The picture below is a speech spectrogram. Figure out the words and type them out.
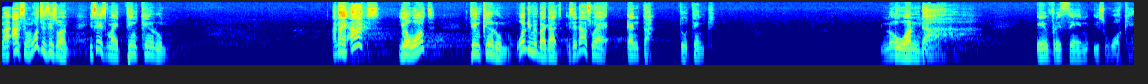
And I asked him, What is this one? He says, It's my thinking room. And I asked, Your what? Thinking room. What do you mean by that? He said, That's where I enter to think. No wonder everything is working.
